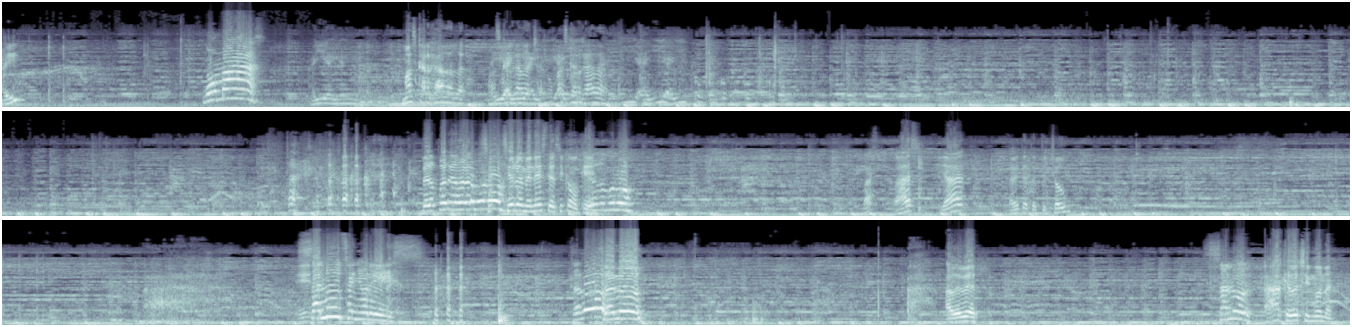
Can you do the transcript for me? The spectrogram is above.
Ahí. ¡No más! Ahí, ahí, ahí. Más cargada la. Más Ahí, cargada, ahí, Chano, ahí, más ahí. cargada. Ahí, ahí, ahí, coca, coca, coca. Pero pone ahora, sí, sírveme en este, así como que. ¿Vas? ¿Ya? Avítate tu show. Eh, ¡Salud, señores! ¡Salud! ¡Salud! A beber. ¡Salud! Ah, quedó chingona.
